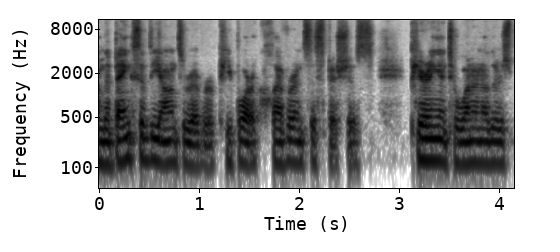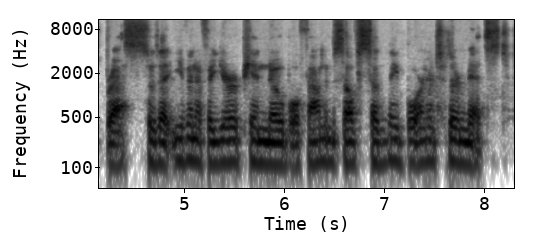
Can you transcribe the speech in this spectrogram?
On the banks of the Yangtze River, people are clever and suspicious, peering into one another's breasts, so that even if a European noble found himself suddenly born into their midst,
